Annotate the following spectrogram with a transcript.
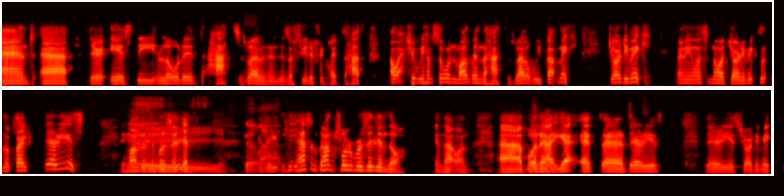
and uh, there is the loaded hats as well, and then there's a few different types of hats. Oh, actually, we have someone modeling the hats as well. We've got Mick, Jordy Mick. If anyone wants to know what Jordy Mick looks like, there he is more than the Brazilian. He, he, hasn't gone full Brazilian though in that one. Uh, but uh, yeah, it, uh, there he is. There he is, Jordy Mick.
